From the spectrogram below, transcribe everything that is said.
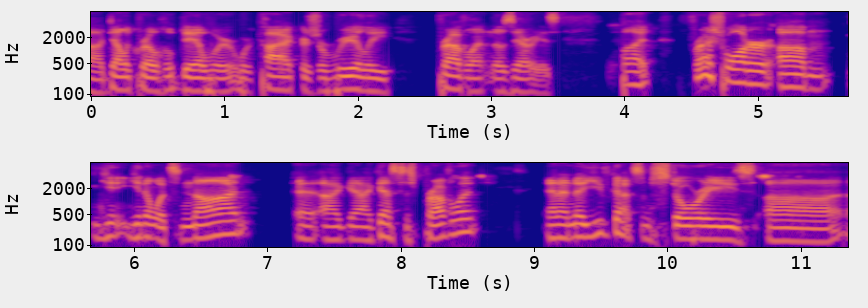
uh, Delacroix, Hopedale, where where kayakers are really prevalent in those areas. But freshwater, um, you, you know, it's not. Uh, I, I, guess it's prevalent, and I know you've got some stories uh,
